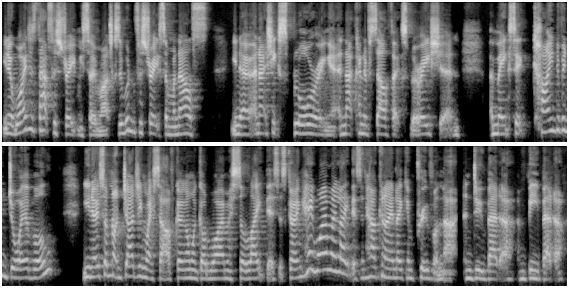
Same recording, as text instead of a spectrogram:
you know, why does that frustrate me so much? Because it wouldn't frustrate someone else, you know, and actually exploring it and that kind of self exploration makes it kind of enjoyable. You know, so I'm not judging myself going, oh my God, why am I still like this? It's going, hey, why am I like this? And how can I like improve on that and do better and be better?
